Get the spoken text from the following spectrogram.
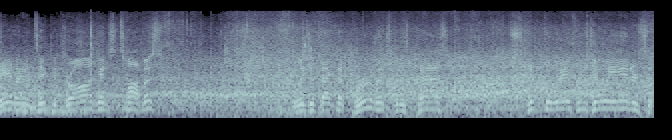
Poehling to take the draw against Thomas. Wins it back to Perunovich, but his pass skipped away from Joey Anderson.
